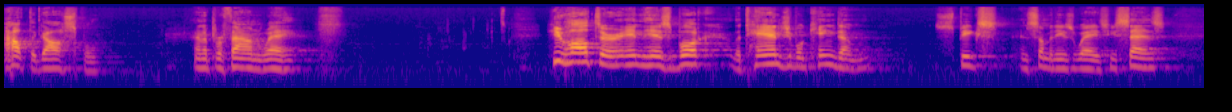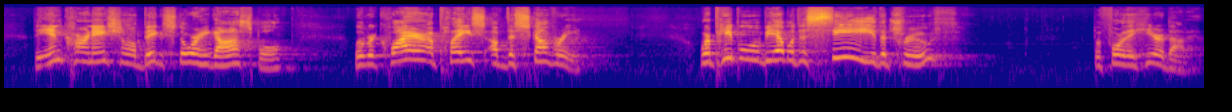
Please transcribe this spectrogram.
out the gospel in a profound way. Hugh Halter, in his book, The Tangible Kingdom, speaks in some of these ways. He says, The incarnational big story gospel will require a place of discovery where people will be able to see the truth before they hear about it.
